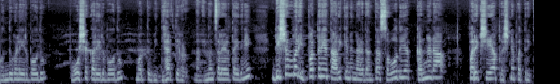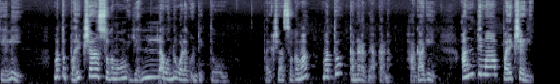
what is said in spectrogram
ಬಂಧುಗಳೇ ಇರ್ಬೋದು, ಪೋಷಕರಿರ್ಬೋದು ಮತ್ತು ವಿದ್ಯಾರ್ಥಿಗಳು. ನಾನು ಇನ್ನೊಂದ್ಸಲ ಹೇಳ್ತಾ ಇದ್ದೀನಿ, ಡಿಸೆಂಬರ್ ಇಪ್ಪತ್ತನೇ ತಾರೀಕಿನ ನಡೆದಂಥ ಸಹೋದಯ ಕನ್ನಡ ಪರೀಕ್ಷೆಯ ಪ್ರಶ್ನೆ ಪತ್ರಿಕೆಯಲ್ಲಿ ಮತ್ತು ಪರೀಕ್ಷಾ ಸುಗಮವು ಎಲ್ಲವನ್ನು ಒಳಗೊಂಡಿತ್ತು. ಪರೀಕ್ಷಾ ಸುಗಮ ಮತ್ತು ಕನ್ನಡ ವ್ಯಾಕರಣ. ಹಾಗಾಗಿ ಅಂತಿಮ ಪರೀಕ್ಷೆಯಲ್ಲಿ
